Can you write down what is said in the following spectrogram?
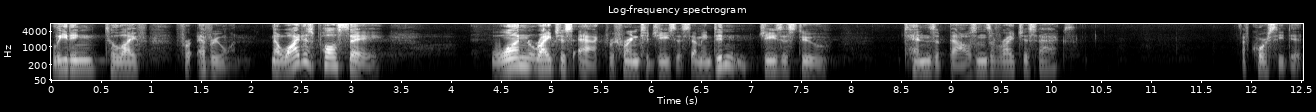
leading to life for everyone. Now, why does Paul say one righteous act, referring to Jesus? I mean, didn't Jesus do tens of thousands of righteous acts? Of course he did.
